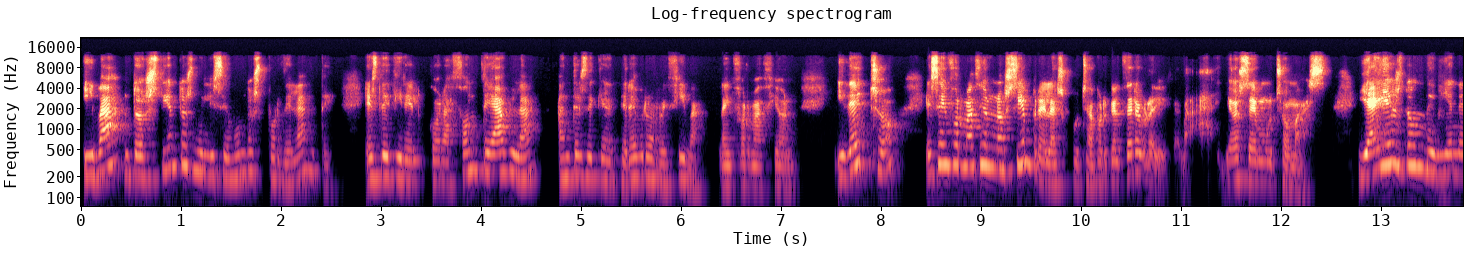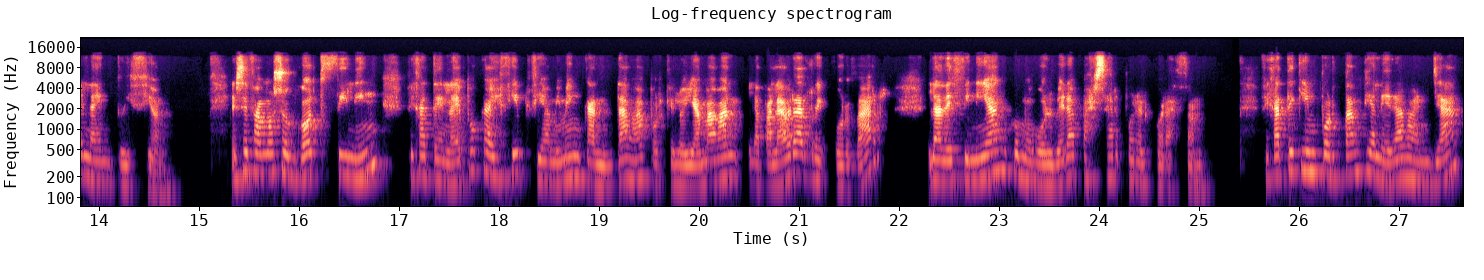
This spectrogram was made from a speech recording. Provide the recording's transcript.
Y va 200 milisegundos por delante, es decir, el corazón te habla antes de que el cerebro reciba la información. Y de hecho, esa información no siempre la escucha porque el cerebro dice, yo sé mucho más. Y ahí es donde viene la intuición. Ese famoso gut feeling, fíjate, en la época egipcia a mí me encantaba porque lo llamaban, la palabra recordar, la definían como volver a pasar por el corazón. Fíjate qué importancia le daban ya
